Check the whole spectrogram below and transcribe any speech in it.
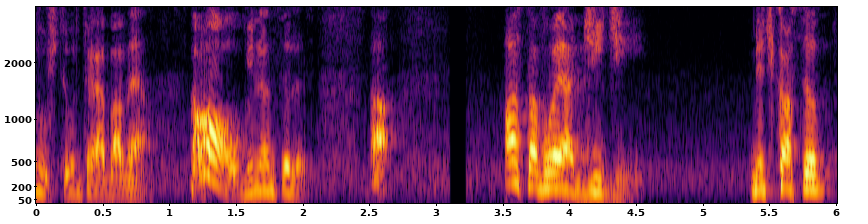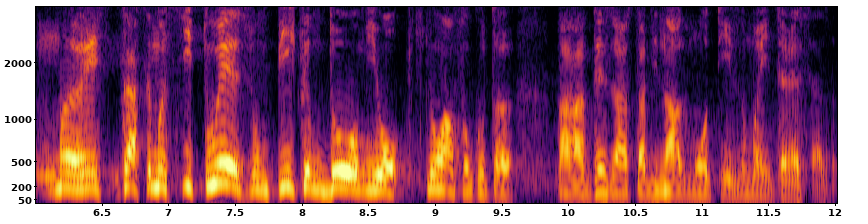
nu știu, treaba mea. Au, bineînțeles. A, asta voia Gigi. Deci ca să, mă, ca să mă situez un pic în 2008, nu am făcut uh, paranteza asta din alt motiv, nu mă interesează.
